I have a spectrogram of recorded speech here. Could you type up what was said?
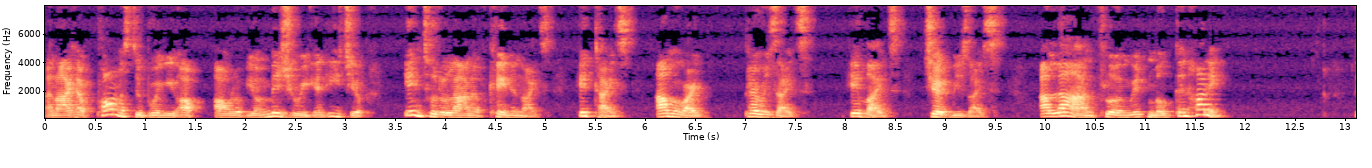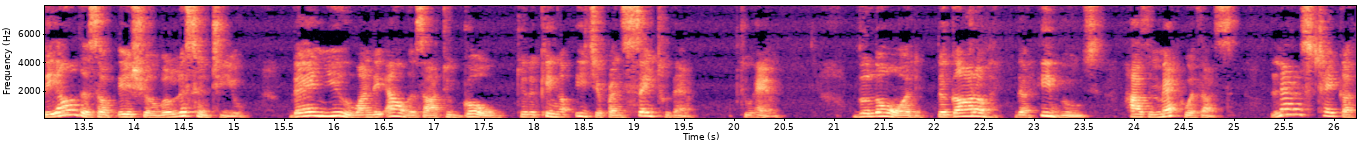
And I have promised to bring you up out of your misery in Egypt into the land of Canaanites, Hittites, Amorites, Perizzites, Hivites, Jebusites, a land flowing with milk and honey. The elders of Israel will listen to you. Then you and the elders are to go to the king of Egypt and say to them, to him, The Lord, the God of the Hebrews, has met with us. Let us take a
